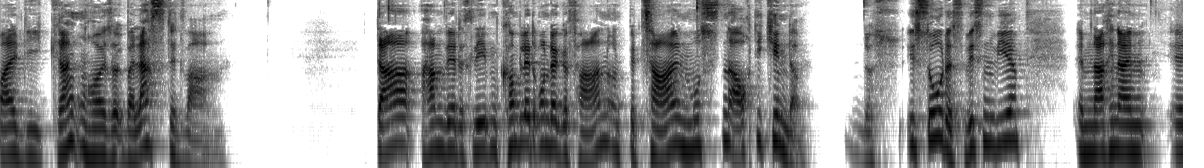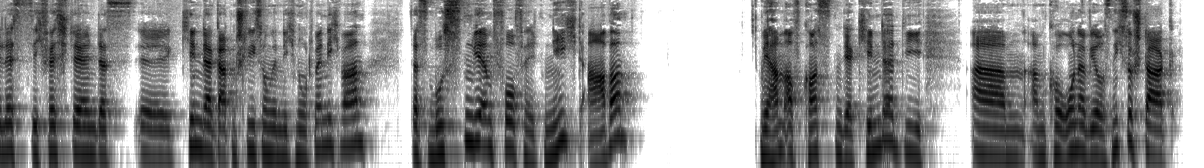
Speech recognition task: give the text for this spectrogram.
weil die Krankenhäuser überlastet waren, da haben wir das Leben komplett runtergefahren und bezahlen mussten auch die Kinder. Das ist so, das wissen wir. Im Nachhinein äh, lässt sich feststellen, dass äh, Kindergartenschließungen nicht notwendig waren. Das wussten wir im Vorfeld nicht, aber wir haben auf Kosten der Kinder, die ähm, am Coronavirus nicht so stark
